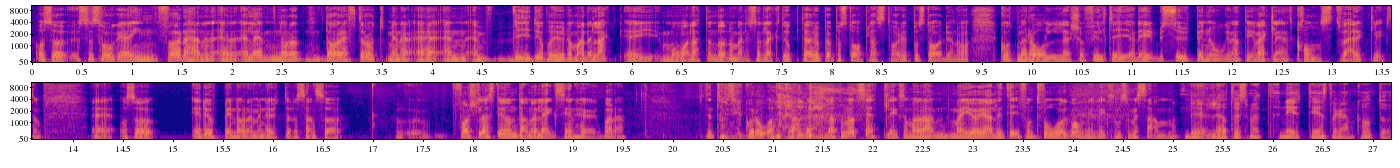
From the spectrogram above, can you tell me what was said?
och så, så såg jag inför det här, en, eller några dagar efteråt menar jag, eh, en, en video på hur de hade lagt, eh, målat den. Då. De hade liksom lagt upp där uppe på ståplatstorget på stadion och gått med rollers och fyllt i och det är supernoggrant. Det är verkligen ett konstverk. Liksom. Eh, och så är det uppe i några minuter och sen så forslas det undan och läggs i en hög bara. Jag vet inte om det går att återanvända på något sätt. Liksom. Man, man gör ju aldrig tifon två gånger liksom, som är samma. Det låter som ett nytt Instagramkonto.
